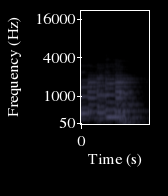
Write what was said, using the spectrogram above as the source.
Música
